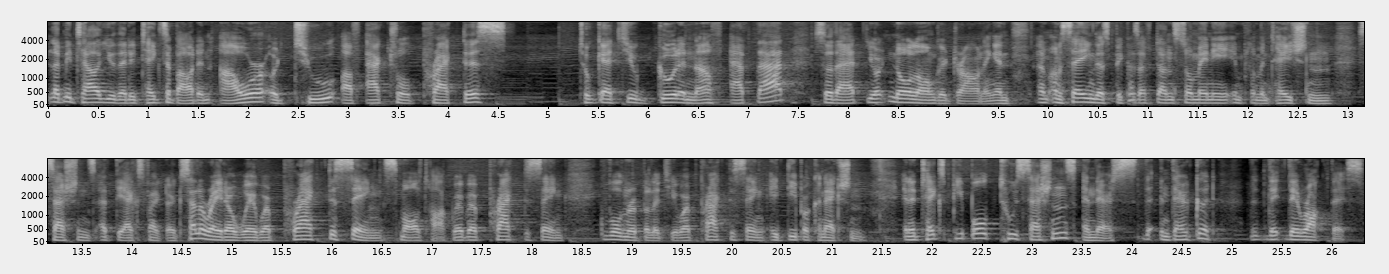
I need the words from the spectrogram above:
let me tell you that it takes about an hour or two of actual practice to get you good enough at that so that you're no longer drowning. And I'm, saying this because I've done so many implementation sessions at the X Factor Accelerator where we're practicing small talk, where we're practicing vulnerability, we're practicing a deeper connection. And it takes people two sessions and they're, and they're good. They, they rock this.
